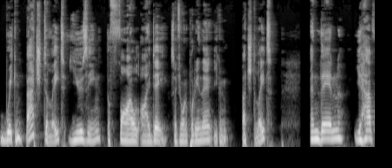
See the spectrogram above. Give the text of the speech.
we can batch delete using the file ID. So if you want to put it in there, you can batch delete. And then you have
